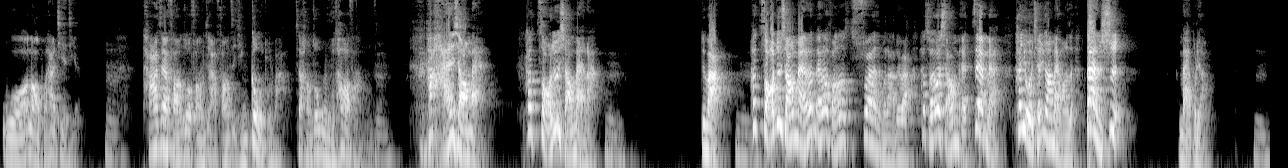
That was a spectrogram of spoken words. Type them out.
我老婆她姐姐，嗯她在杭州房价房子已经够多了吧，在杭州五套房子，嗯她还想买，她早就想买了，嗯对吧？嗯，她早就想买了，买到房子算什么了，对吧？她早要想买再买，她有钱就想买房子，但是买不了，嗯，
